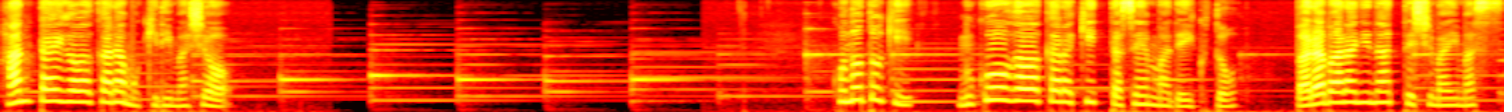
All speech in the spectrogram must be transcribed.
反対側からも切りましょう。この時、向こう側から切った線まで行くとバラバラになってしまいます。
